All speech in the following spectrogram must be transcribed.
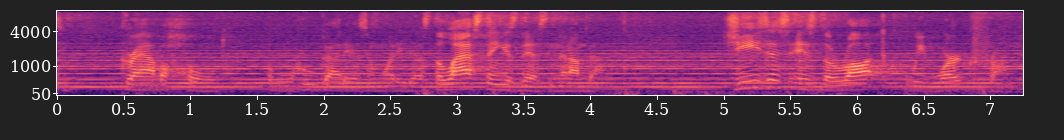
to grab a hold of who God is and what He does. The last thing is this, and then I'm done. Jesus is the rock we work from.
